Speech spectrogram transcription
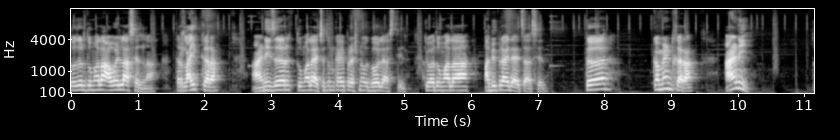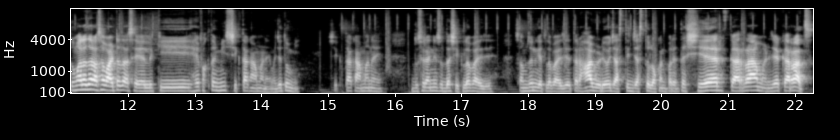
तो जर तुम्हाला आवडला असेल ना तर लाईक करा. आणि जर तुम्हाला याच्यातून काही प्रश्न उद्भवले असतील किंवा तुम्हाला अभिप्राय द्यायचा असेल तर कमेंट करा. आणि तुम्हाला जर असं वाटत असेल की हे फक्त मीच शिकता कामा नाही म्हणजे तुम्ही शिकता कामा नाही दुसऱ्यांनी सुद्धा शिकलं पाहिजे समजून घेतलं पाहिजे तर हा व्हिडिओ जास्तीत जास्त लोकांपर्यंत शेअर करा म्हणजे कराच.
